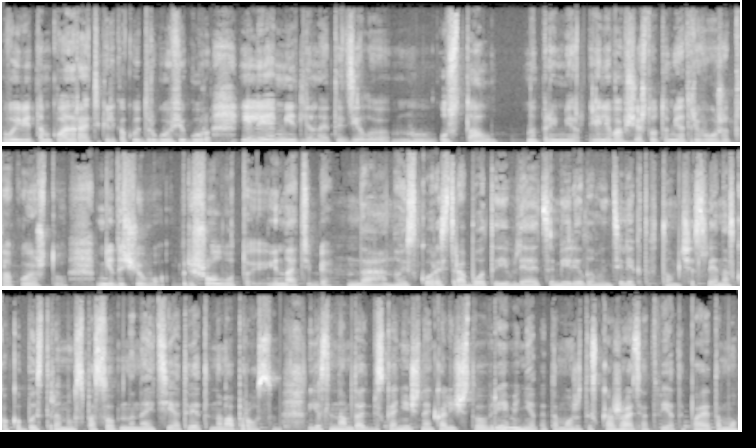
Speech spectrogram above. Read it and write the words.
выявить там квадратик или какую-то другую фигуру. Или я медленно это делаю. Ну, устал например, или вообще что-то меня тревожит такое, что ни до чего. Пришел вот и на тебе. Да, но и скорость работы является мерилом интеллекта в том числе, насколько быстро мы способны найти ответы на вопросы. Если нам дать бесконечное количество времени, это может искажать ответы. Поэтому,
